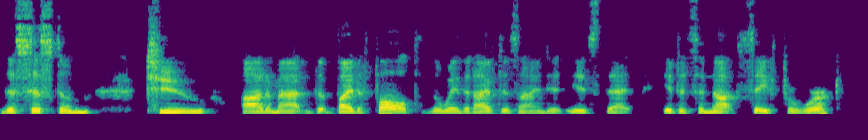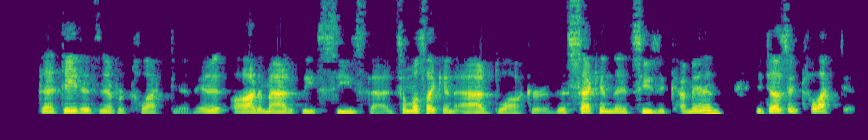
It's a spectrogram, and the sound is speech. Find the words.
the system to automatic by default the way that i've designed it is that if it's a not safe for work that data is never collected and it automatically sees that. It's almost like an ad blocker. The second that it sees it come in, it doesn't collect it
